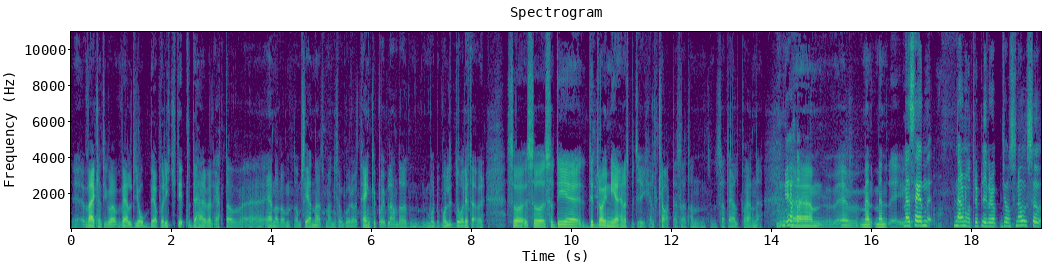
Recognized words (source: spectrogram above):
eh, verkligen tycker var väldigt jobbiga på riktigt. Det här är väl ett av, eh, en av de, de scenerna som man liksom går och tänker på ibland och mår, mår lite dåligt över. Så, så, så det, det drar ju ner hennes betyg helt klart, alltså att han satte eld på henne. Ja. Ehm, eh, men, men, Men sen när hon återupplivar Jon Snow så,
